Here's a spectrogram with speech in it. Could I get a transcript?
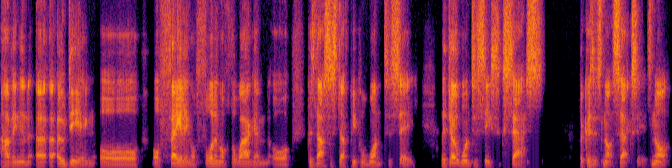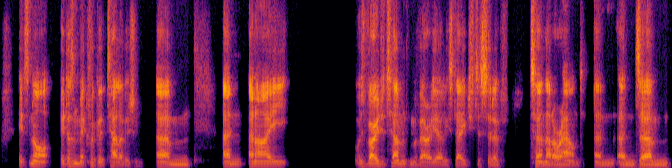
having an uh, ODing or or failing or falling off the wagon, or because that's the stuff people want to see. they don't want to see success because it's not sexy. It's not. It's not. It doesn't make for good television. Um, and and I was very determined from a very early stage to sort of turn that around and and um,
